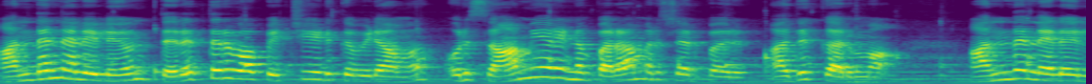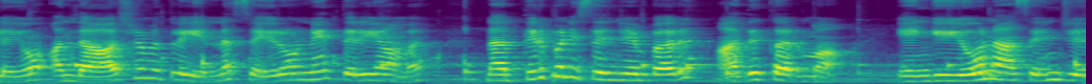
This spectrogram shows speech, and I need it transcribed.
அந்த நிலையிலையும் தெரு தெருவா பெச்சு எடுக்க விடாம ஒரு சாமியார் என்ன பராமரிச்சாரு பாரு. அது கர்மா. அந்த நிலையிலையும் அந்த ஆசிரமத்துல என்ன செய்யறோன்னே தெரியாம நான் திருப்பணி செஞ்சேன் பாரு. அது கர்மா. எங்கேயோ நான் செஞ்சு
